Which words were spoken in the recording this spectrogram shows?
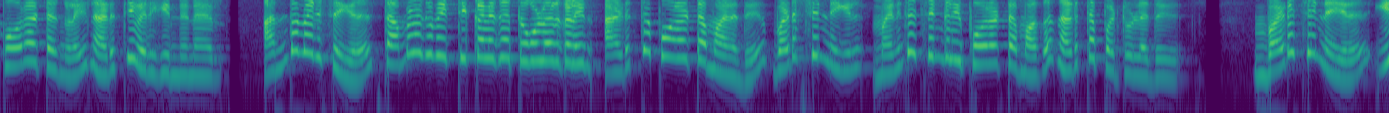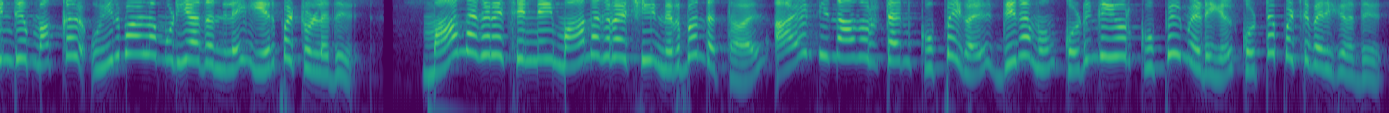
போராட்டங்களை நடத்தி வருகின்றனர். அந்த வரிசையில் தமிழக வெற்றி கழக தோழர்களின் அடுத்த போராட்டமானது வடசென்னையில் மனித சங்கிலி போராட்டமாக நடத்தப்பட்டுள்ளது. வடசென்னையில் இன்று மக்கள் உயிர் வாழ முடியாத நிலை ஏற்பட்டுள்ளது. மாநகர சென்னை மாநகராட்சி நிர்பந்தத்தால் ஆயிரத்தி நானூறு டன் குப்பைகள் தினமும் கொடுங்கையூர் குப்பை மேடையில் கொட்டப்பட்டு வருகிறது.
